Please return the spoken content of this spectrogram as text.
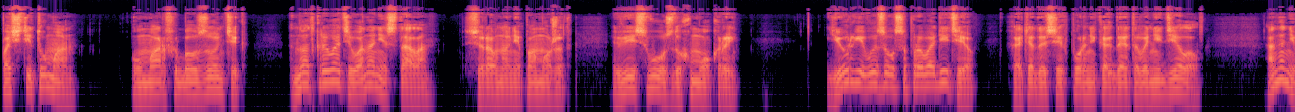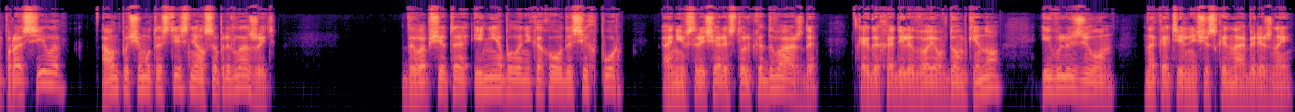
почти туман. У Марфы был зонтик, но открывать его она не стала. Все равно не поможет. Весь воздух мокрый. Георгий вызвался проводить ее, хотя до сих пор никогда этого не делал. Она не просила, а он почему-то стеснялся предложить. Да вообще-то и не было никакого до сих пор. Они встречались только дважды, когда ходили вдвоем в Дом кино и в иллюзион на Котельнической набережной.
